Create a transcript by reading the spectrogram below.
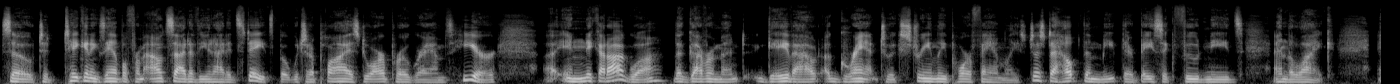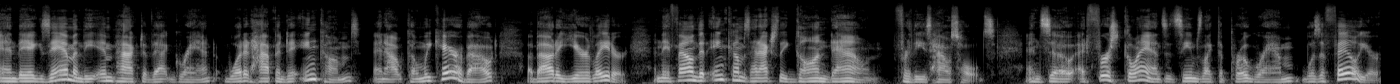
So, to take an example from outside of the United States, but which applies to our programs here, uh, in Nicaragua, the government gave out a grant to extremely poor families just to help them meet their basic food needs and the like. And they examined the impact of that grant, what had happened to incomes, an outcome we care about, about a year later. And they found that incomes had actually gone down for these households. And so at first glance, it seems like the program was a failure.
